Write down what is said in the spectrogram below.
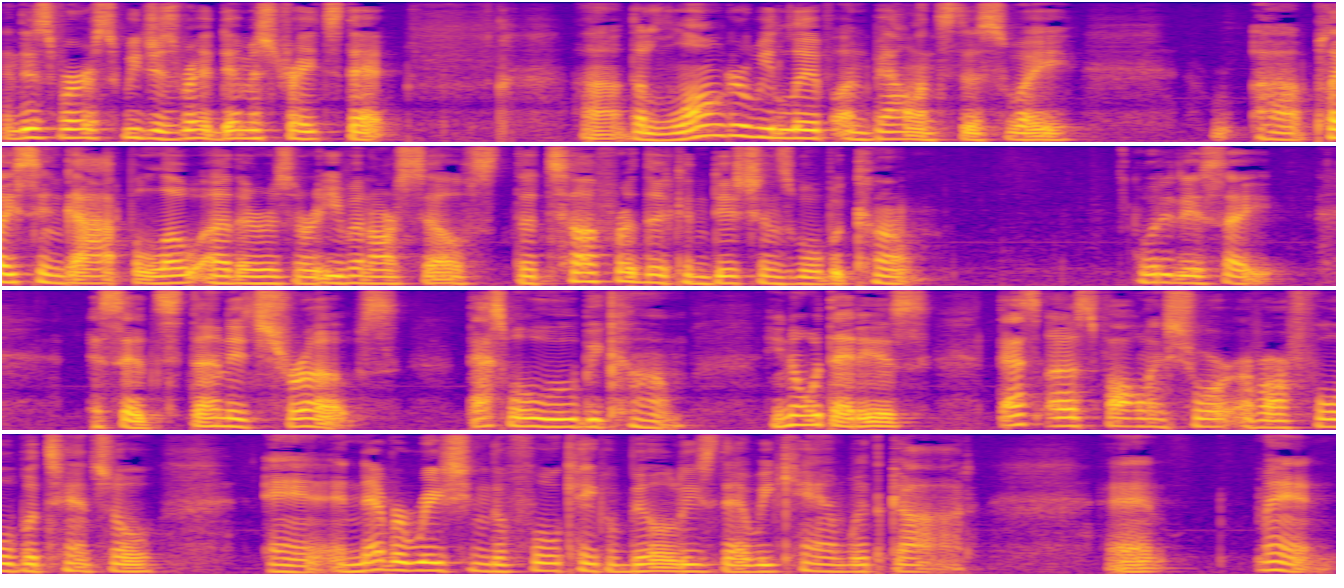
And this verse we just read demonstrates that uh, the longer we live unbalanced this way, uh, placing God below others or even ourselves, the tougher the conditions will become. What did it say? It said stunted shrubs. That's what we will become. You know what that is? That's us falling short of our full potential and, and never reaching the full capabilities that we can with God. And man,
